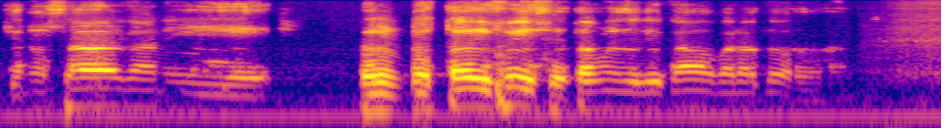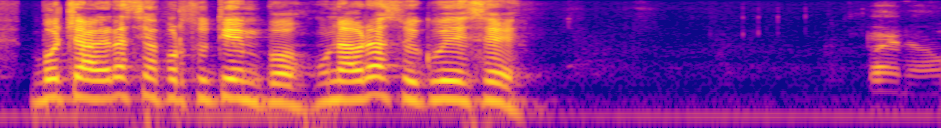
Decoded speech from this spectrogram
que no salgan y pero está difícil, está muy delicado para todos. Bocha, gracias por su tiempo. Un abrazo y cuídese. Bueno,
